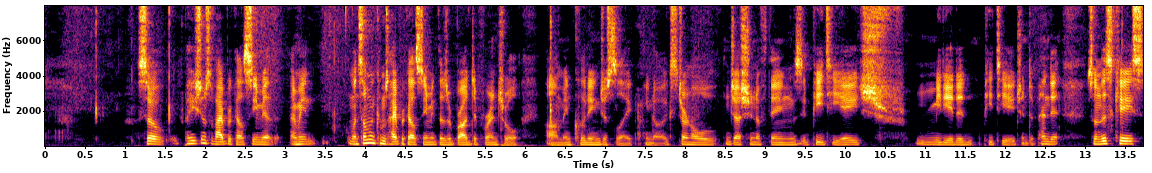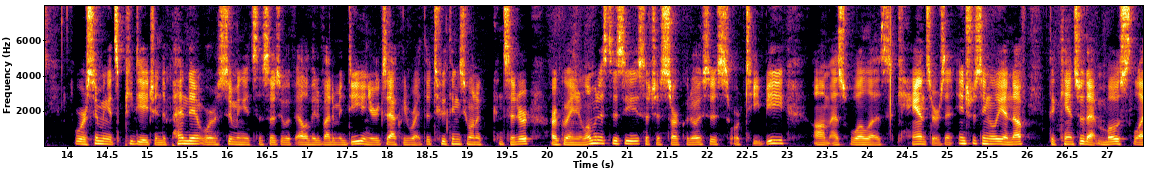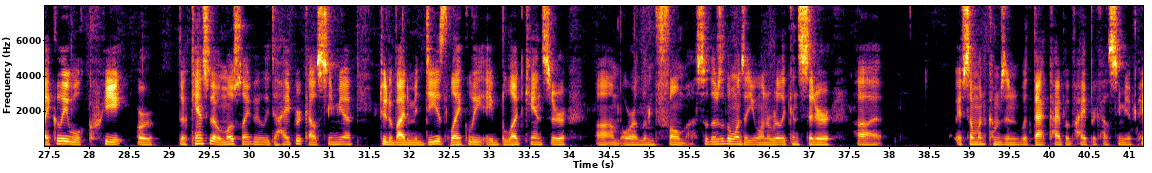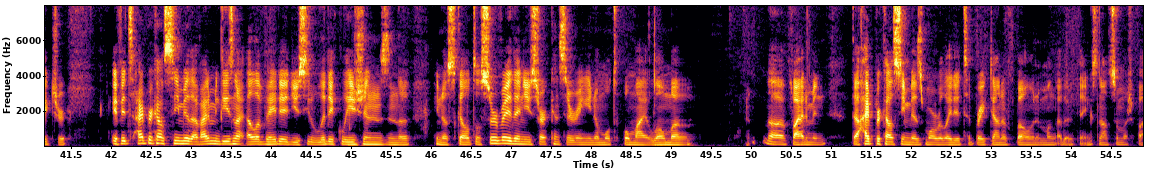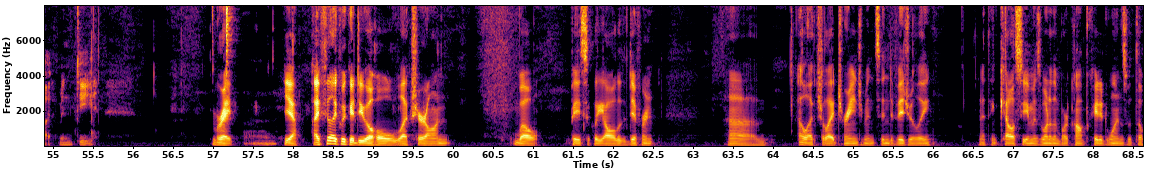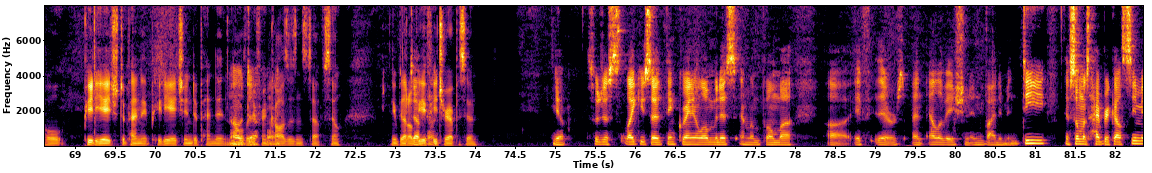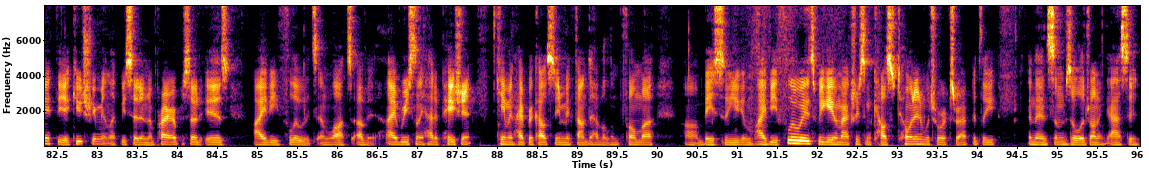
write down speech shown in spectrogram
So, patients with hypercalcemia, I mean, when someone becomes hypercalcemic, there's a broad differential, um, including just like, you know, external ingestion of things, PTH, mediated PTH independent. So, in this case, we're assuming it's PTH independent. We're assuming it's associated with elevated vitamin D, and you're exactly right. The two things you want to consider are granulomatous disease, such as sarcoidosis or TB, um, as well as cancers. And interestingly enough, the cancer that most likely will create, or the cancer that will most likely lead to hypercalcemia due to vitamin D is likely a blood cancer um, or a lymphoma. So those are the ones that you want to really consider uh, if someone comes in with that type of hypercalcemia picture if it's hypercalcemia that vitamin D is not elevated, you see lytic lesions in the you know skeletal survey, then you start considering you know multiple myeloma. Uh, vitamin the hypercalcemia is more related to breakdown of bone among other things, not so much vitamin D. Right. Yeah, I feel like we could do a whole lecture on, well, basically all the different uh, electrolyte derangements individually. And I think calcium is one of the more complicated ones with the whole PTH dependent, PTH independent, and Oh, all the different causes and stuff. So maybe that'll be a future episode. Yep. So just like you said, think granulomatous and lymphoma. Uh, if there's an elevation in vitamin D, if someone's hypercalcemic, the acute treatment, like we said in a prior episode, is IV fluids and lots of it. I recently had a patient came in hypercalcemic, found to have a lymphoma. Um, basically, you give them IV fluids. We gave him actually some calcitonin, which works rapidly, and then some zoledronic acid,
